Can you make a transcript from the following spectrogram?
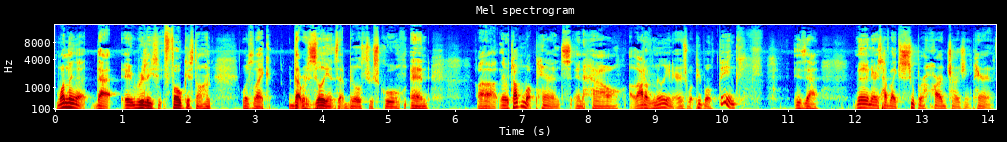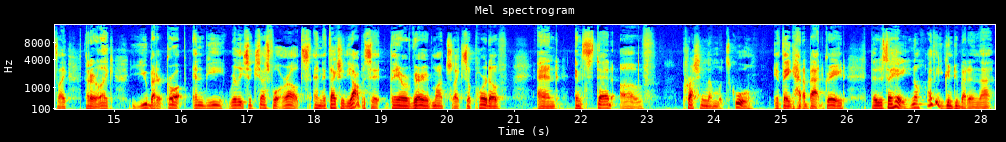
one thing that, that it really focused on was like that resilience that builds through school. And uh, they were talking about parents and how a lot of millionaires, what people think is that millionaires have like super hard charging parents, like that are like, you better grow up and be really successful or else. And it's actually the opposite. They are very much like supportive. And instead of pressing them with school, if they had a bad grade, they would say, hey, you know, I think you can do better than that.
